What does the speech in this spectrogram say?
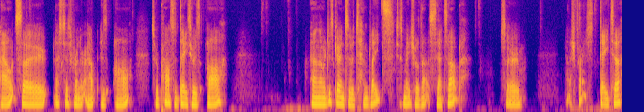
out. So let's just render out as R. So we pass the data as R. And then we just go into the templates, just make sure that's set up. So actually fact data.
